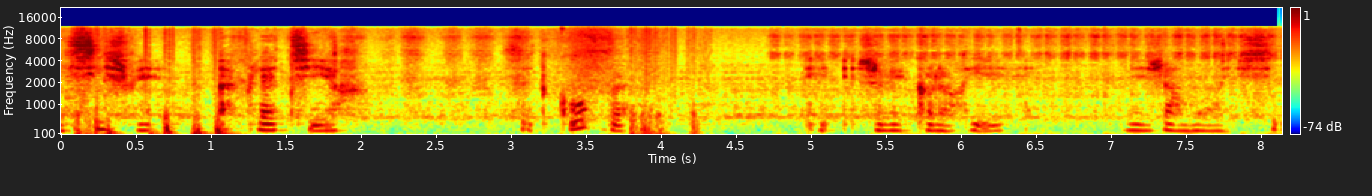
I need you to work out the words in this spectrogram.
ici je vais aplatir cette courbe et je vais colorier légèrement ici.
